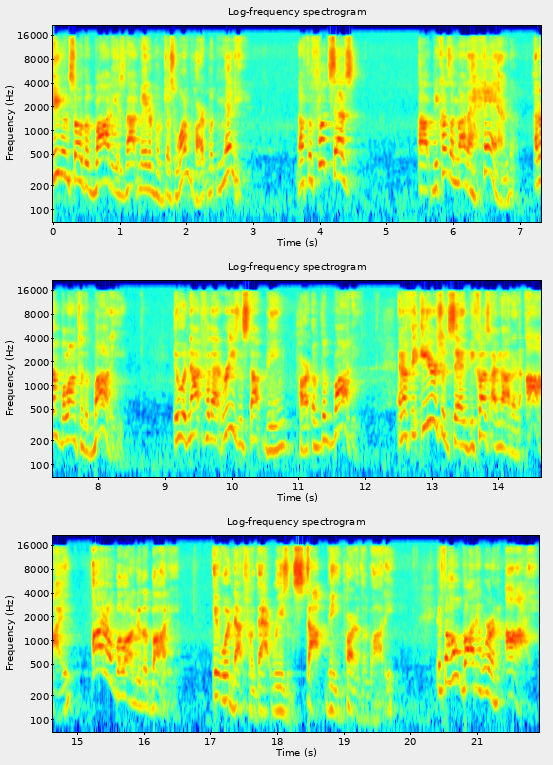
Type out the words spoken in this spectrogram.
Even so, the body is not made up of just one part, but many. Now, if the foot says, uh, because I'm not a hand, I don't belong to the body, it would not for that reason stop being part of the body. And if the ear should say, Because I'm not an eye, I don't belong to the body, it would not for that reason stop being part of the body. If the whole body were an eye,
